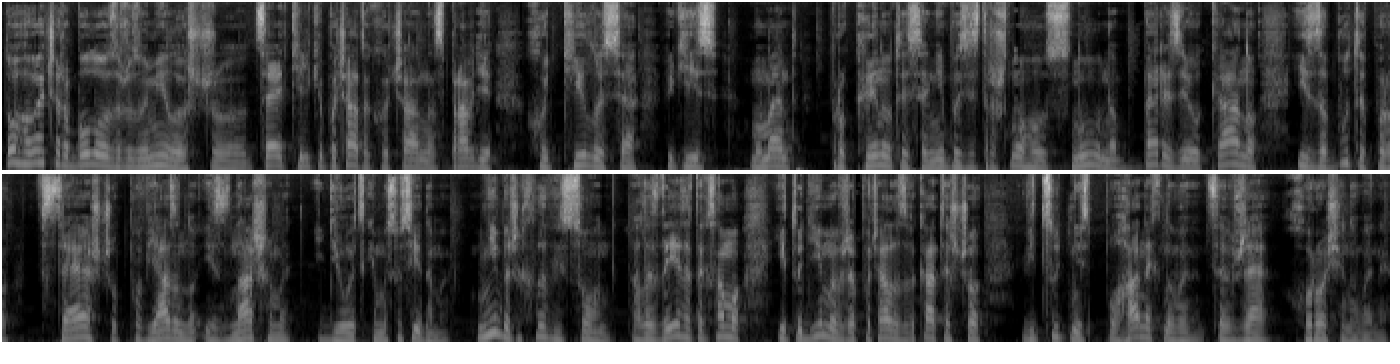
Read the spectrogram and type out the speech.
Того вечора було зрозуміло, що це тільки початок, хоча насправді хотілося в якийсь момент прокинутися, ніби зі страшного сну на березі океану і забути про все, що пов'язано із нашими ідіотськими сусідами. Ніби жахливий сон, але здається, так само і тоді ми вже почали звикати, що відсутність поганих новин це вже хороші новини.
